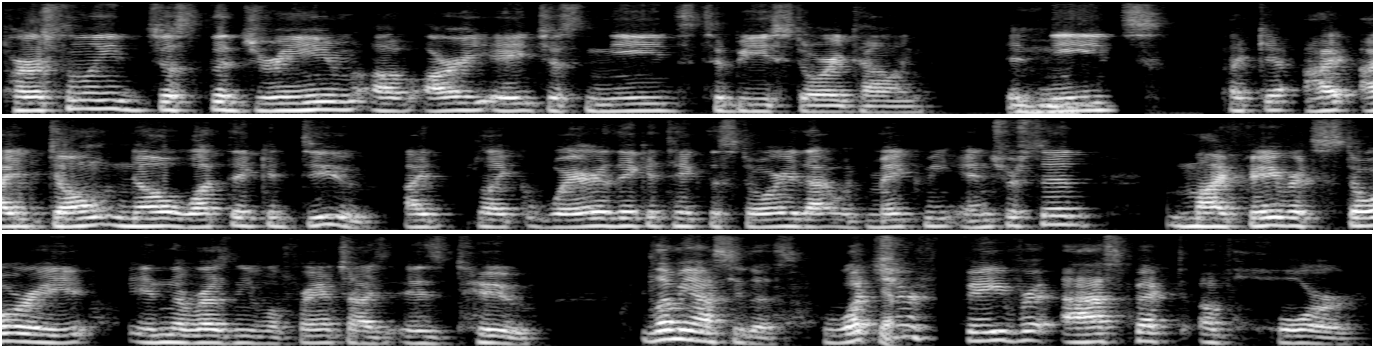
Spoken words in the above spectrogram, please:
Personally, just the dream of RE8 just needs to be storytelling. It Mhm. needs like I I don't know what they could do. I like where they could take the story that would make me interested. My favorite story in the Resident Evil franchise is 2. Let me ask you this. What's Yeah. your favorite aspect of horror?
